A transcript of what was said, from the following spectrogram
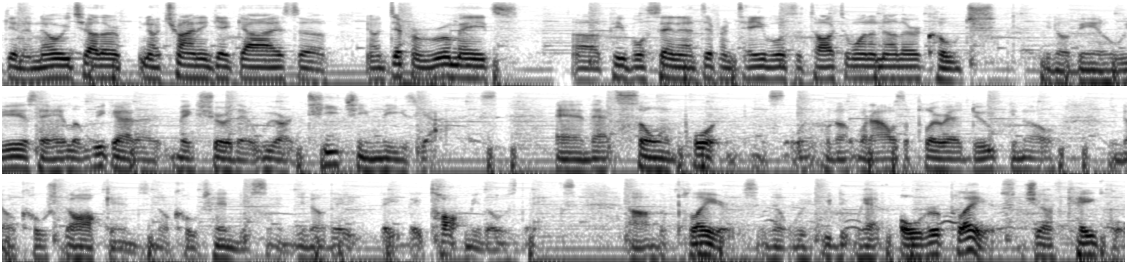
getting to know each other, you know, trying to get guys to, you know, different roommates, uh, people sitting at different tables to talk to one another. Coach, you know, being who he is, say, hey, look, we got to make sure that we are teaching these guys. And that's so important. When I, when I was a player at Duke, you know, you know, Coach Dawkins, you know, Coach Henderson, you know, they they, they taught me those things. Um, the players, you know, we, we, did, we had older players, Jeff Capel,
